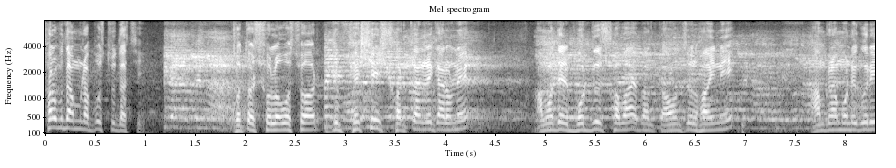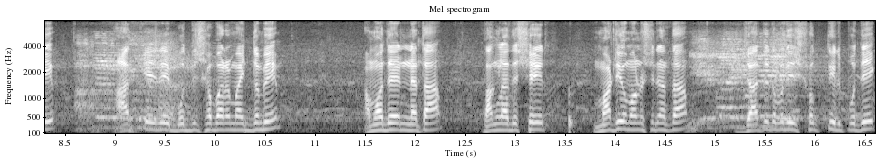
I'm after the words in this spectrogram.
সর্বদা আমরা প্রস্তুত আছি। গত ষোলো বছর ফেসিস সরকারের কারণে আমাদের বৈদ্যুৎ সভা এবং কাউন্সিল হয়নি, আমরা মনে করি আজকের এই বৈদ্যুৎ সভার মাধ্যমে আমাদের নেতা বাংলাদেশের মাটি ও মানুষের নেতা, জাতীয়তাবাদী শক্তির প্রতীক,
